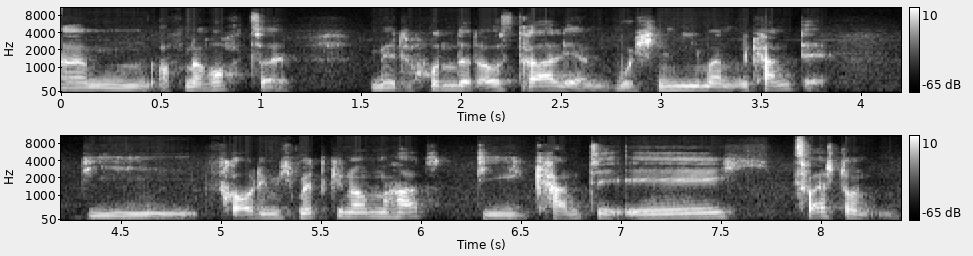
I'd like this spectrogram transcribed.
ähm, auf einer Hochzeit mit 100 Australiern, wo ich niemanden kannte. Die Frau, die mich mitgenommen hat, die kannte ich zwei Stunden.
